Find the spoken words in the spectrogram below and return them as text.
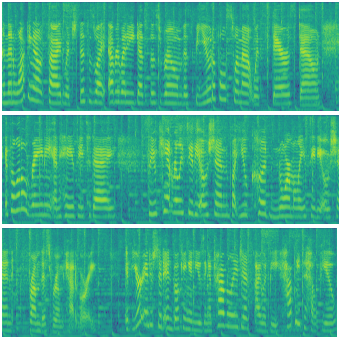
And then walking outside, which this is why everybody gets this room, this beautiful swim out with stairs down. It's a little rainy and hazy today, so you can't really see the ocean, but you could normally see the ocean from this room category. If you're interested in booking and using a travel agent, I would be happy to help you.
